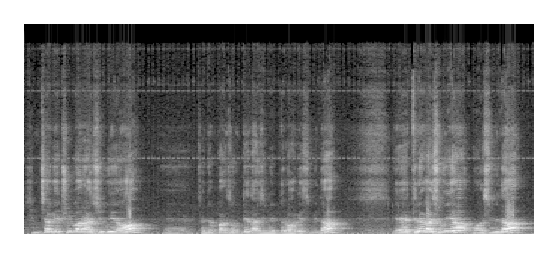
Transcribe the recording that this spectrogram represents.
힘차게 출발하시고요. 예, 저녁 방송 때 다시 뵙도록 하겠습니다. 예, 들어가시고요. 고맙습니다.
